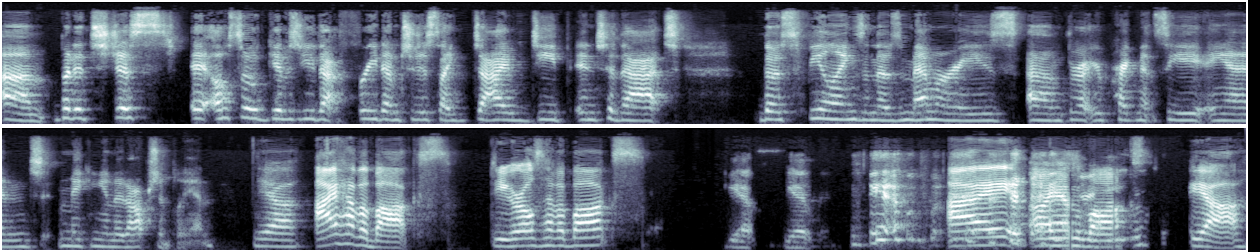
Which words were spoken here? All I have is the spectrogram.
um, but it's just it also gives you that freedom to just like dive deep into that those feelings and those memories um, throughout your pregnancy and making an adoption plan. Yeah, I have a box. Do you girls have a box? Yep, yep, yep. I I have a box. Yeah,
